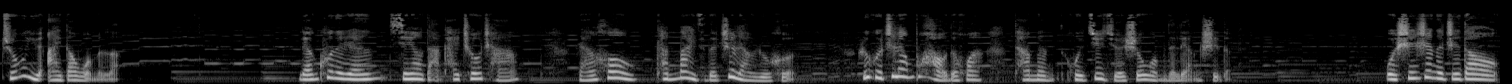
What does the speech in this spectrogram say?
终于挨到我们了。粮库的人先要打开抽查，然后看麦子的质量如何。如果质量不好的话，他们会拒绝收我们的粮食的。我深深的知道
